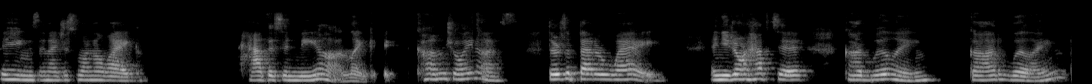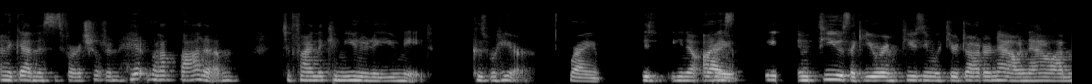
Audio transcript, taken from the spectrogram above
things. And I just want to like have this in neon, like come join us. There's a better way. And you don't have to, God willing, God willing, and again, this is for our children, hit rock bottom to find the community you need because we're here. Right. You know, right. honestly, infuse like you're infusing with your daughter now. And now I'm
